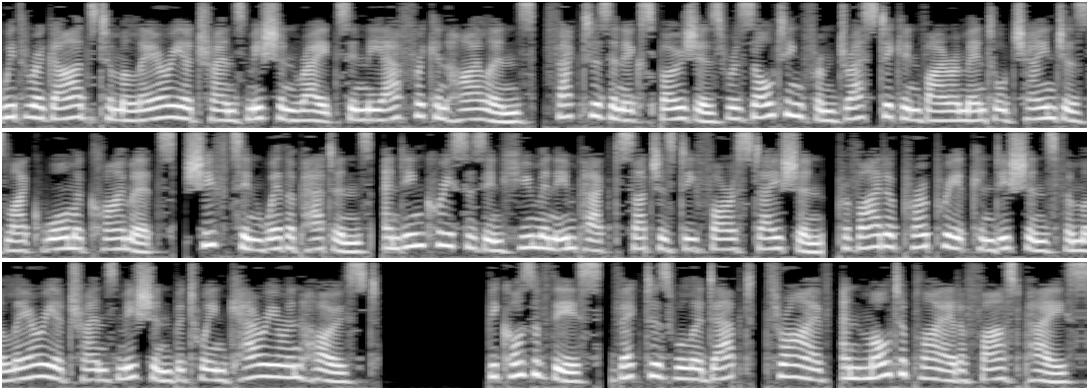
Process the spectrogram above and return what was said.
With regards to malaria transmission rates in the African highlands, factors and exposures resulting from drastic environmental changes like warmer climates, shifts in weather patterns, and increases in human impact such as deforestation, provide appropriate conditions for malaria transmission between carrier and host. Because of this, vectors will adapt, thrive, and multiply at a fast pace.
